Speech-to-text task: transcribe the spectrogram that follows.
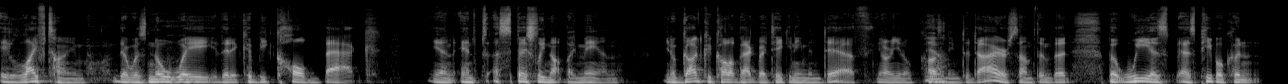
a lifetime. There was no mm-hmm. way that it could be called back, and and especially not by man. You know, God could call it back by taking him in death, or you know, causing Yeah. him to die or something. But but we as as people couldn't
